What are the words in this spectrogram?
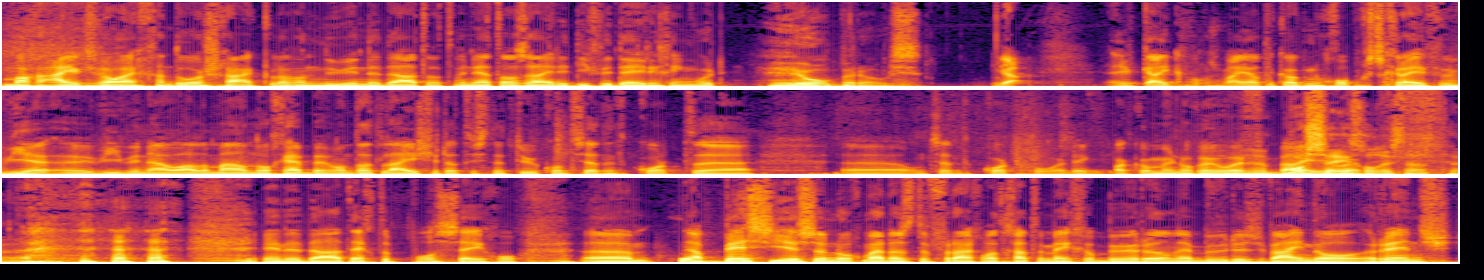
Mag Ajax wel echt gaan doorschakelen. Want nu inderdaad, wat we net al zeiden, die verdediging wordt heel broos. Ja. Even kijken, volgens mij had ik ook nog opgeschreven wie, eh, wie we nou allemaal nog hebben. Want dat lijstje dat is natuurlijk ontzettend kort, eh, eh, ontzettend kort geworden. Ik pak hem er nog heel even bij. hoor. postzegel is dat. Inderdaad, echt een postzegel. Ehm nou, Bessie is er nog, maar dat is de vraag wat gaat ermee gebeuren. Dan hebben we dus Wijndal, Rens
